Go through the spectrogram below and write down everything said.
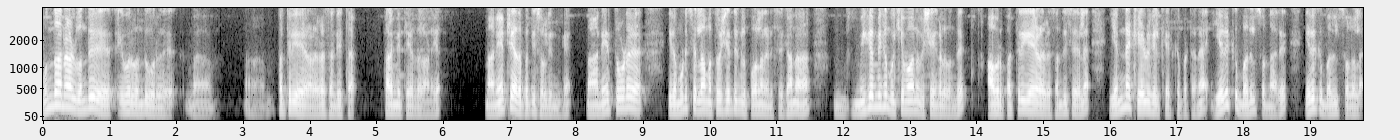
முந்தா நாள் வந்து இவர் வந்து ஒரு பத்திரிகையாளரை சந்தித்தார் தலைமை தேர்தல் ஆணையர். நான் நேற்றே அதை பற்றி சொல்லியிருந்தேன். நான் நேற்றோடு இதை முடிச்சிடலாம் மற்ற விஷயத்துக்கு போகலாம்னு நினச்சிருக்கேன். ஆனால் மிக மிக முக்கியமான விஷயங்கள் வந்து அவர் பத்திரிகையாளரை சந்திச்சதுல என்ன கேள்விகள் கேட்கப்பட்டன? எதுக்கு பதில் சொன்னாரு? எதுக்கு பதில் சொல்லலை?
